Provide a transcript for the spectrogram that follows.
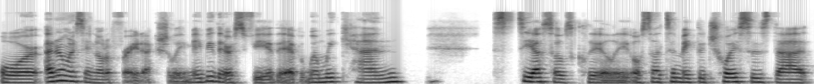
or I don't want to say not afraid actually, maybe there's fear there, but when we can see ourselves clearly or start to make the choices that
